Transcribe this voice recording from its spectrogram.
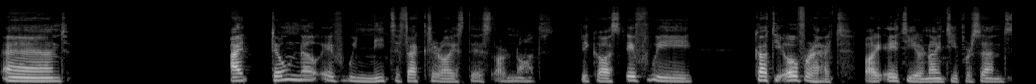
And I don't know if we need to vectorize this or not, because if we cut the overhead by 80 or 90%,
